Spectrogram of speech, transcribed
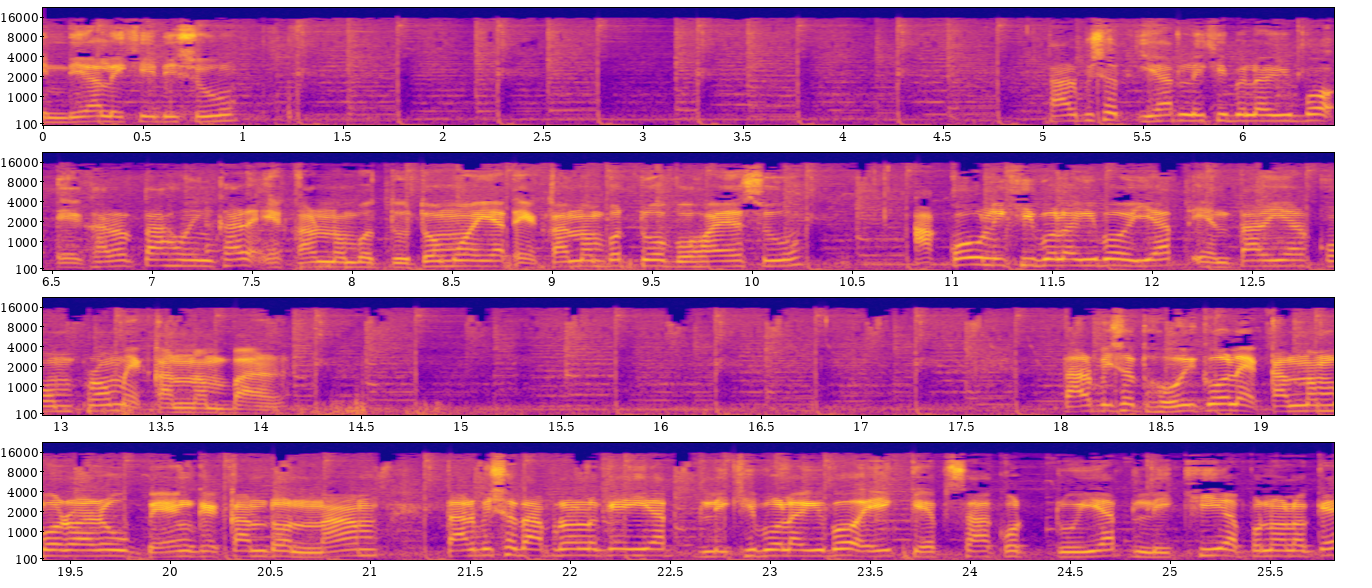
ইণ্ডিয়া লিখি দিছোঁ। তাৰপিছত ইয়াত লিখিব লাগিব এঘাৰটা সংখ্যাৰ একাউণ্ট নম্বৰটো। তো মই ইয়াত একাউণ্ট নম্বৰটোও বহাই আছোঁ। আকৌ লিখিব লাগিব ইয়াত এণ্টাৰ ইয়াৰ কনফাৰ্ম একাউণ্ট নাম্বাৰ তাৰপিছত হৈ গ'ল একাউণ্ট নম্বৰ আৰু বেংক একাউণ্টৰ নাম। তাৰপিছত আপোনালোকে ইয়াত লিখিব লাগিব এই কেপচা কোডটো ইয়াত লিখি আপোনালোকে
